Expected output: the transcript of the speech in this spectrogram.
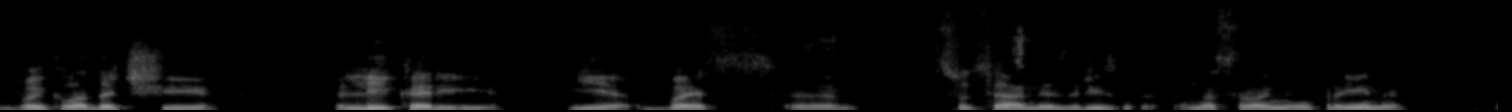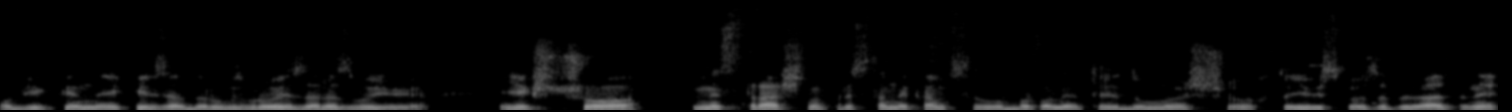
викладачі, лікарі і весь е, соціальний зріз населення України, об'єктивно, який взяв до рук зброю, зараз воює. Якщо не страшно представникам сил оборони, то я думаю, що хто є військово зобов'язаний,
